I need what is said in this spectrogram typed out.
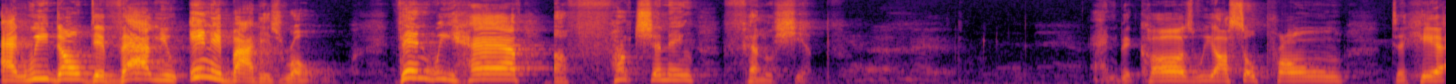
and we don't devalue anybody's role, then we have a functioning fellowship. And because we are so prone to hear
